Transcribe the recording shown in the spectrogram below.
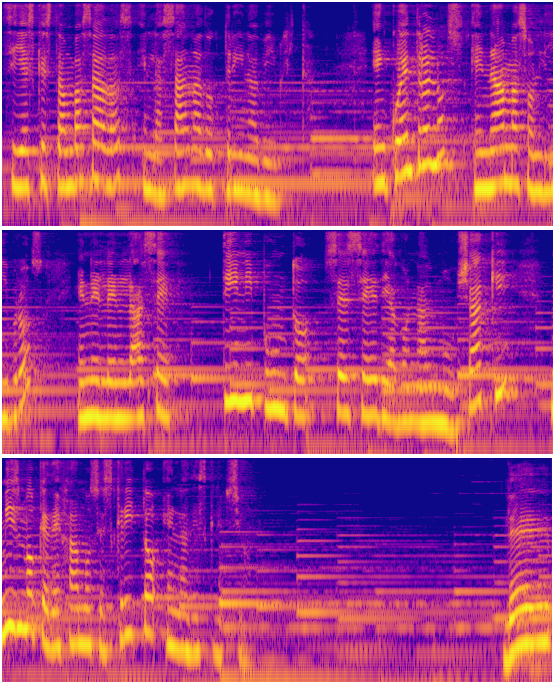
si es que están basadas en la sana doctrina bíblica. Encuéntralos en Amazon Libros, en el enlace tini.cc diagonal mismo que dejamos escrito en la descripción. Le he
